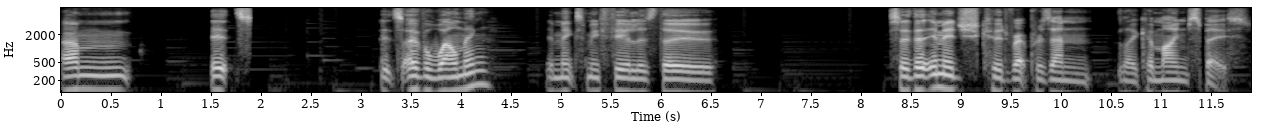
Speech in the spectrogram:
Um, it's it's overwhelming. It makes me feel as though. So the image could represent like a mind space,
